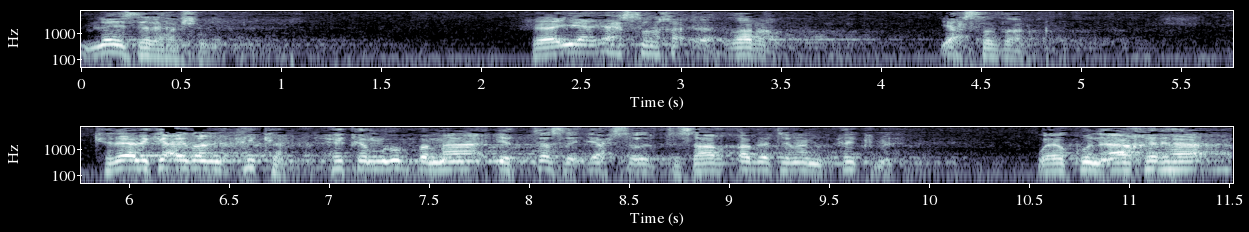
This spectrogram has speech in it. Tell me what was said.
ليس لها شروط. فيحصل ضرر يحصل ضرر. كذلك أيضا الحكم الحكم ربما يتصل يحصل اتصال قبل تمام الحكمة ويكون آخرها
